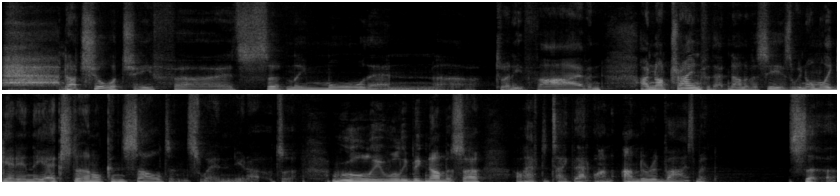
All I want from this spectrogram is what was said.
Not sure, Chief. Uh, it's certainly more than uh, 25, and I'm not trained for that. None of us is. We normally get in the external consultants when, you know, it's a really, really big number. So I'll have to take that one under advisement, sir.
